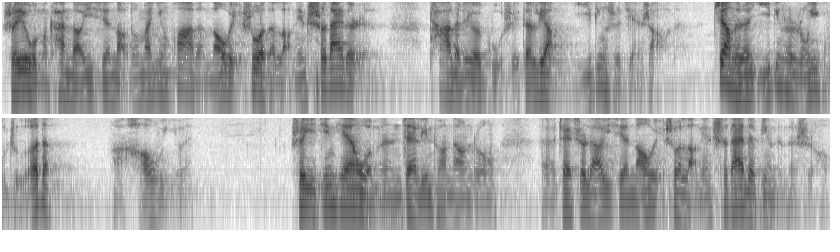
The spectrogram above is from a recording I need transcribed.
所以我们看到一些脑动脉硬化的、脑萎缩的、老年痴呆的人，他的这个骨髓的量一定是减少的。这样的人一定是容易骨折的啊，毫无疑问。所以今天我们在临床当中，呃，在治疗一些脑萎缩、老年痴呆的病人的时候，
